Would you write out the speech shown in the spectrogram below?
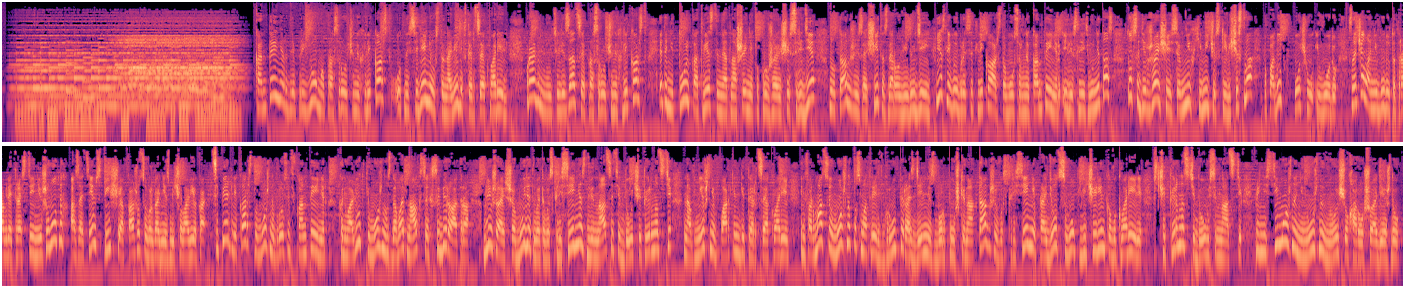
Контейнер для приема просроченных лекарств от населения установили в ТРЦ «Акварель». Правильная утилизация просроченных лекарств – это не только ответственное отношение к окружающей среде, но также и защита здоровья людей. Если выбросить лекарство в мусорный контейнер или слить в унитаз, то содержащиеся в них химические вещества попадут в почву и воду. Сначала они будут отравлять растения и животных, а затем с пищей окажутся в организме человека. Теперь лекарство можно бросить в контейнер – малютки можно сдавать на акциях Собиратора. Ближайшая будет в это воскресенье с 12 до 14 на внешнем паркинге ТРЦ «Акварель». Информацию можно посмотреть в группе «Раздельный сбор Пушкина». Также в воскресенье пройдет своп-вечеринка в «Акварели» с 14 до 18. Принести можно ненужную, но еще хорошую одежду.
